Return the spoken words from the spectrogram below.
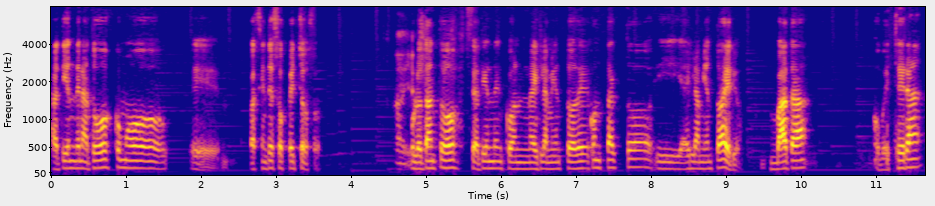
atienden a todos como pacientes sospechosos. Ah, por lo tanto, se atienden con aislamiento de contacto y aislamiento aéreo. Bata o pechera,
